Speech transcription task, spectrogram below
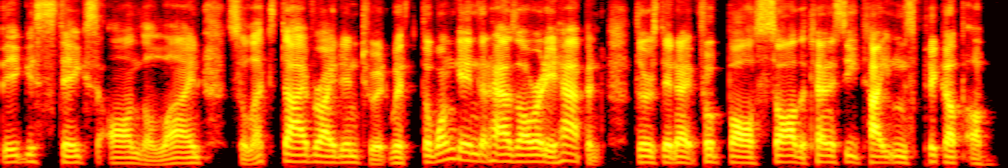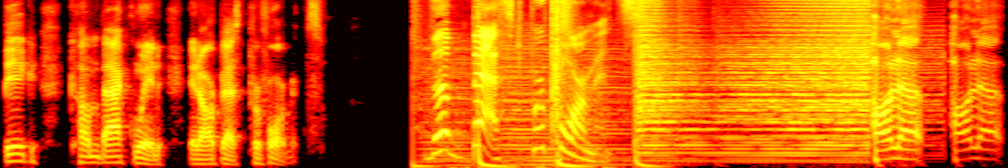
big stakes on the line. So let's dive right into it with the one game that has already happened. Thursday Night Football saw the Tennessee Titans pick up a big comeback win in our best performance. The best performance. Hold up, hold up,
